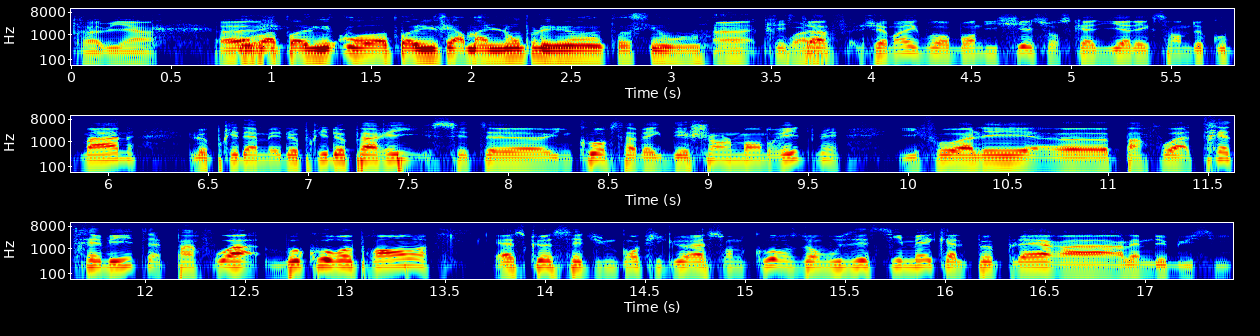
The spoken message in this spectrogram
Très bien. on euh, va pas lui, on va pas lui faire mal non plus, hein, attention. Hein. Hein, Christophe, j'aimerais que vous rebondissiez sur ce qu'a dit Alexandre de Koopman. Le prix, le prix de Paris, c'est euh, une course avec des changements de rythme. Il faut aller euh, parfois très très vite, parfois beaucoup reprendre. Est-ce que c'est une configuration de course dont vous estimez qu'elle peut plaire à Harlem de Bussy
